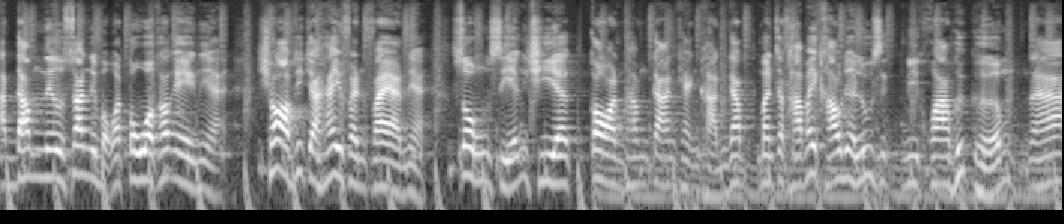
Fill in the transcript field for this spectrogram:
อดัมเนลสันเนี่ยบอกว่าตัวเขาเองเนี่ยชอบที่จะให้แฟนๆเนี่ยส่งเสียงเชียร์ก่อนทำการแข่งขันครับมันจะทำให้เขาเนี่ยรู้สึกมีความฮึกเหิมนะฮะ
